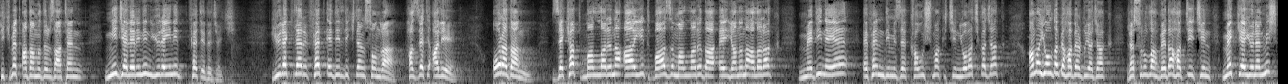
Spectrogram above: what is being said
hikmet adamıdır zaten, nicelerinin yüreğini fethedecek. Yürekler fethedildikten sonra Hazreti Ali oradan zekat mallarına ait bazı malları da e, yanına alarak Medine'ye Efendimiz'e kavuşmak için yola çıkacak ama yolda bir haber duyacak. Resulullah veda haccı için Mekke'ye yönelmiş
